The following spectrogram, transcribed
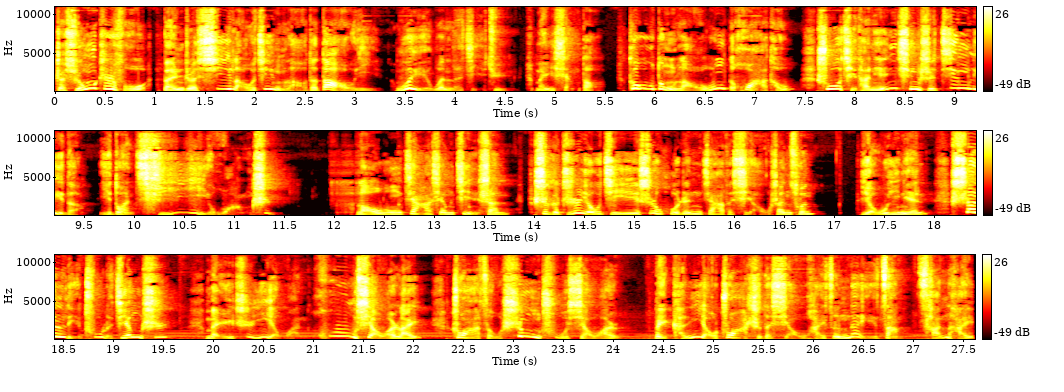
这熊知府本着惜老敬老的道义，慰问了几句，没想到勾动老翁的话头，说起他年轻时经历的一段奇异往事。老翁家乡进山，是个只有几十户人家的小山村。有一年，山里出了僵尸，每至夜晚呼啸而来，抓走牲畜、小儿。被啃咬抓食的小孩子内脏残骸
